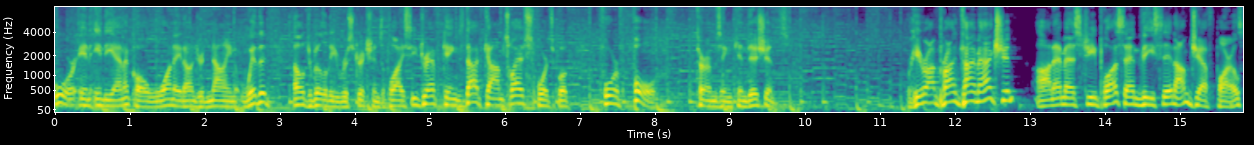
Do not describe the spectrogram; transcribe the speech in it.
or in Indiana, call 1 800 9 with it. Eligibility restrictions apply. See DraftKings.com slash sportsbook for full terms and conditions. We're here on primetime action on MSG Plus and VSIN. I'm Jeff Parles.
